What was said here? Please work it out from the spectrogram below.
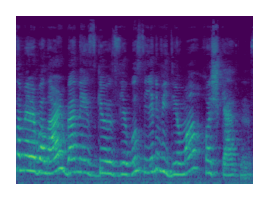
Herkese merhabalar. Ben Ezgi Özyavuz. Yeni videoma hoş geldiniz.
